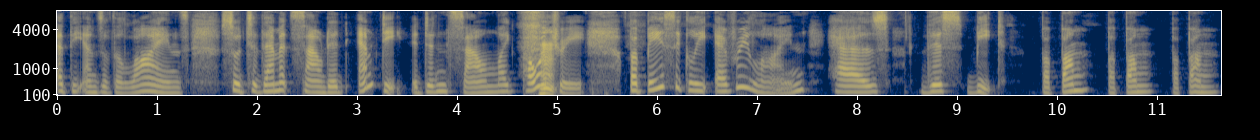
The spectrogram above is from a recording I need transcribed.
at the ends of the lines. So to them, it sounded empty. It didn't sound like hmm. poetry. but basically, every line has this beat ba-bum, ba-bum, ba-bum,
